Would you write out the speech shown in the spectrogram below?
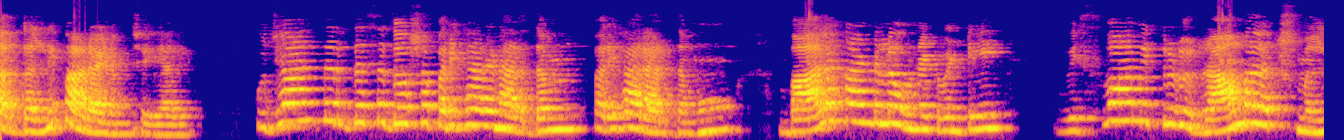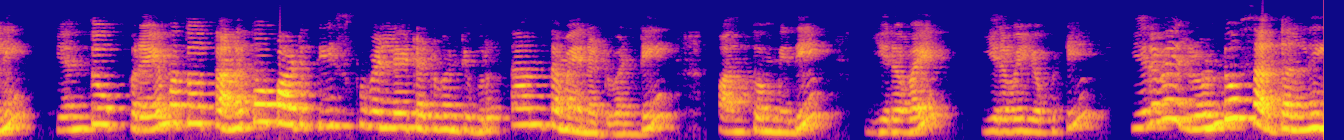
సర్గల్ని పారాయణం చేయాలి. కుజాంతర్దశ దోష పరిహారణార్థం పరిహారార్థము బాలకాండలో ఉన్నటువంటి విశ్వామిత్రుడు రామలక్ష్మల్ని ఎంతో ప్రేమతో తనతో పాటు తీసుకువెళ్ళేటటువంటి వృత్తాంతమైనటువంటి పంతొమ్మిది ఇరవై ఇరవై ఒకటి ఇరవై రెండు సర్గల్ని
